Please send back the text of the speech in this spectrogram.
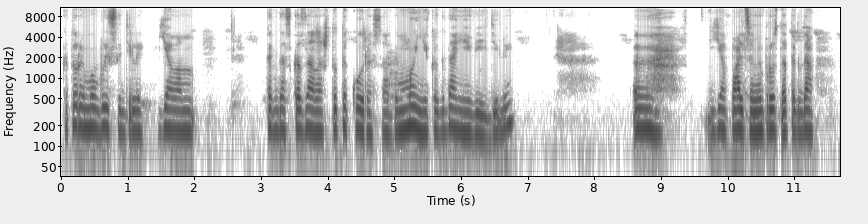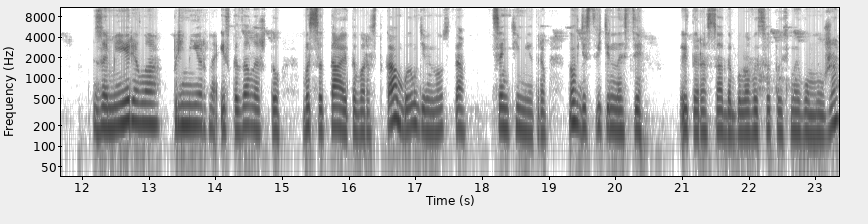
который мы высадили. Я вам тогда сказала, что такой рассады мы никогда не видели. Я пальцами просто тогда замерила примерно и сказала, что высота этого ростка был 90 сантиметров. Но в действительности эта рассада была высотой с моего мужа.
